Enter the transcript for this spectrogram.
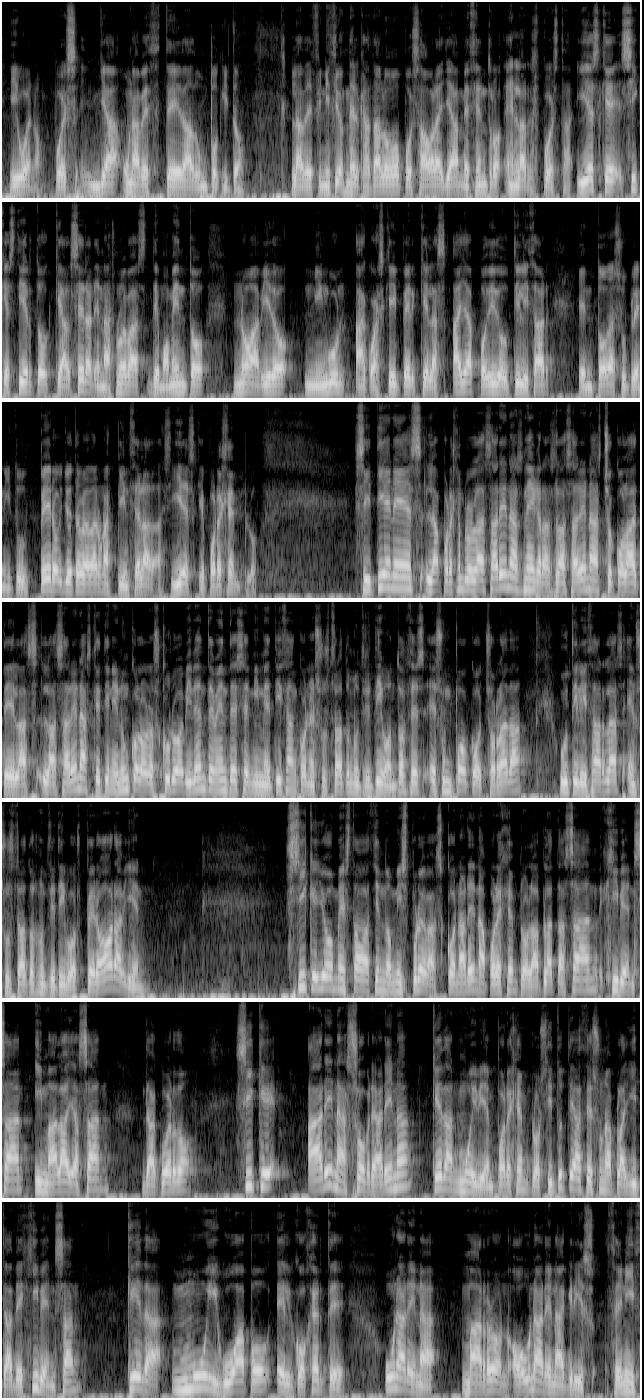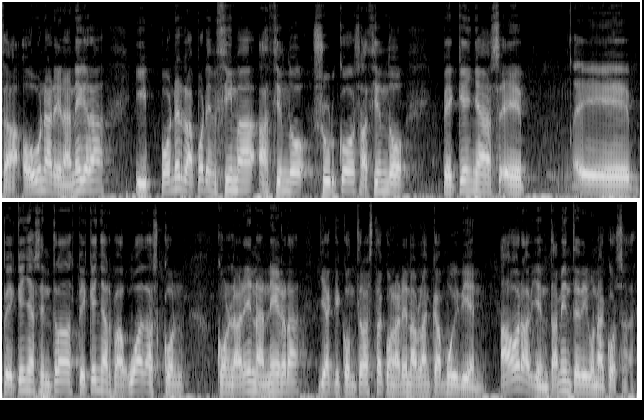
Y bueno, pues ya una vez te he dado un poquito la definición del catálogo, pues ahora ya me centro en la respuesta. Y es que sí que es cierto que al ser arenas nuevas, de momento no ha habido ningún aquascaper que las haya podido utilizar en toda su plenitud. Pero yo te voy a dar unas pinceladas. Y es que, por ejemplo, si tienes, por ejemplo, las arenas negras, las arenas chocolate, las, las, arenas que tienen un color oscuro, evidentemente se mimetizan con el sustrato nutritivo. Entonces es un poco chorrada utilizarlas en sustratos nutritivos. Pero ahora bien, Sí que yo me estaba haciendo mis pruebas con arena, por ejemplo, la Plata Sand, Given Sand, Himalaya Sand, ¿de acuerdo? Sí que arena sobre arena quedan muy bien. Por ejemplo, si tú te haces una playita de Given Sand, queda muy guapo el cogerte una arena marrón o una arena gris, ceniza o una arena negra y ponerla por encima haciendo surcos, haciendo pequeñas, eh, eh, pequeñas entradas, pequeñas vaguadas con, con la arena negra, ya que contrasta con la arena blanca muy bien. Ahora bien, también te digo una cosa,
